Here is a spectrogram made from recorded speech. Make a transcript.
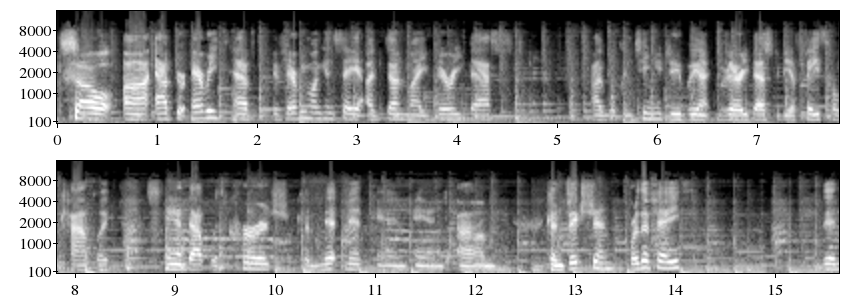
So uh, after every, if everyone can say I've done my very best I will continue to do my very best to be a faithful Catholic, stand up with courage, commitment, and and um, conviction for the faith. Then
